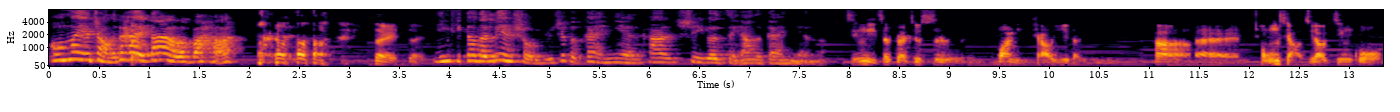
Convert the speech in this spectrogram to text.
哦，那也长得太大了吧？对对，您提到的练手鱼这个概念，它是一个怎样的概念呢？锦鲤这个就是万里挑一的鱼，它呃从小就要经过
